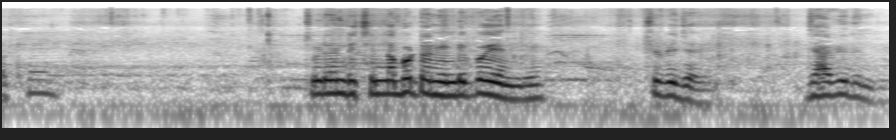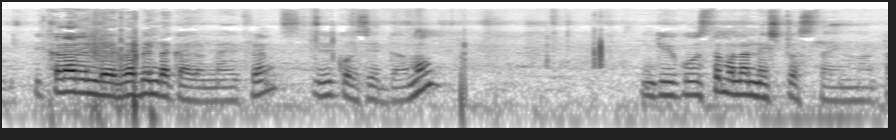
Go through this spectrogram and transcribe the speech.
ఓకే. చూడండి చిన్న బుట్ట నిండిపోయింది. చూపించేది జావీద్ ఉంది. ఇక్కడ రెండు ఎర్ర బెండకాయలు ఉన్నాయి ఫ్రెండ్స్ ఇవి కోసేద్దాము. ఇంక ఇవి కోస్తే మళ్ళీ నెక్స్ట్ వస్తాయి అన్నమాట.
